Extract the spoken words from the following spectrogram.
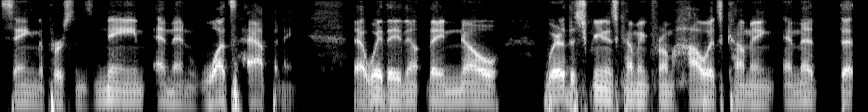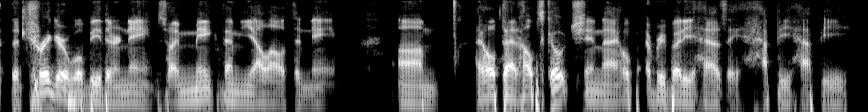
saying the person's name and then what's happening. That way they know they know where the screen is coming from how it's coming and that that the trigger will be their name. So i make them yell out the name um, I hope that helps, Coach, and I hope everybody has a happy, happy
